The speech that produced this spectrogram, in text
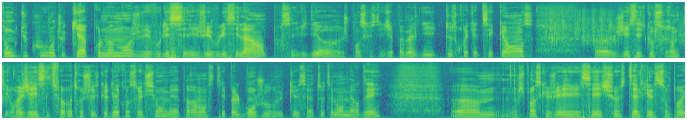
Donc du coup, en tout cas, pour le moment, je vais vous laisser, là hein, pour cette vidéo. Je pense que c'est déjà pas mal, 2, 3, 4 séquences. Euh, j'ai essayé de construire un petit... j'ai essayé de faire autre chose que de la construction, mais apparemment c'était pas le bon jour vu que ça a totalement merdé. Euh, je pense que je vais laisser les choses telles qu'elles sont pour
